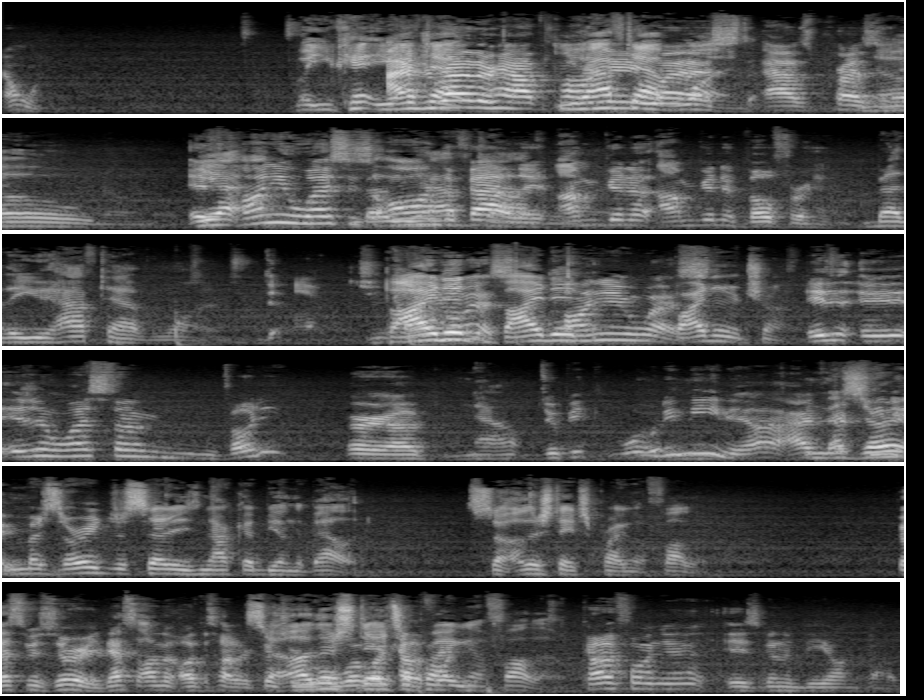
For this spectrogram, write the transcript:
No one. But you can't. You I'd have rather have Kanye have to have West as president. No. If yeah, Kanye West is No, on the to ballot. I'm gonna I'm gonna vote for him. brother, you have to have one. D- uh, Biden- West. Biden- Kanye West. Biden or Trump? Isn't, isn't West um, voting? Or uh, Now, do pe- what, what do you mean? I, I've, I've seen Missouri. Missouri just said he's not gonna be on the ballot. So other states are probably gonna follow. That's Missouri. That's on the other side of the So country. other What states are probably gonna follow. California is going to be on the ballot.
